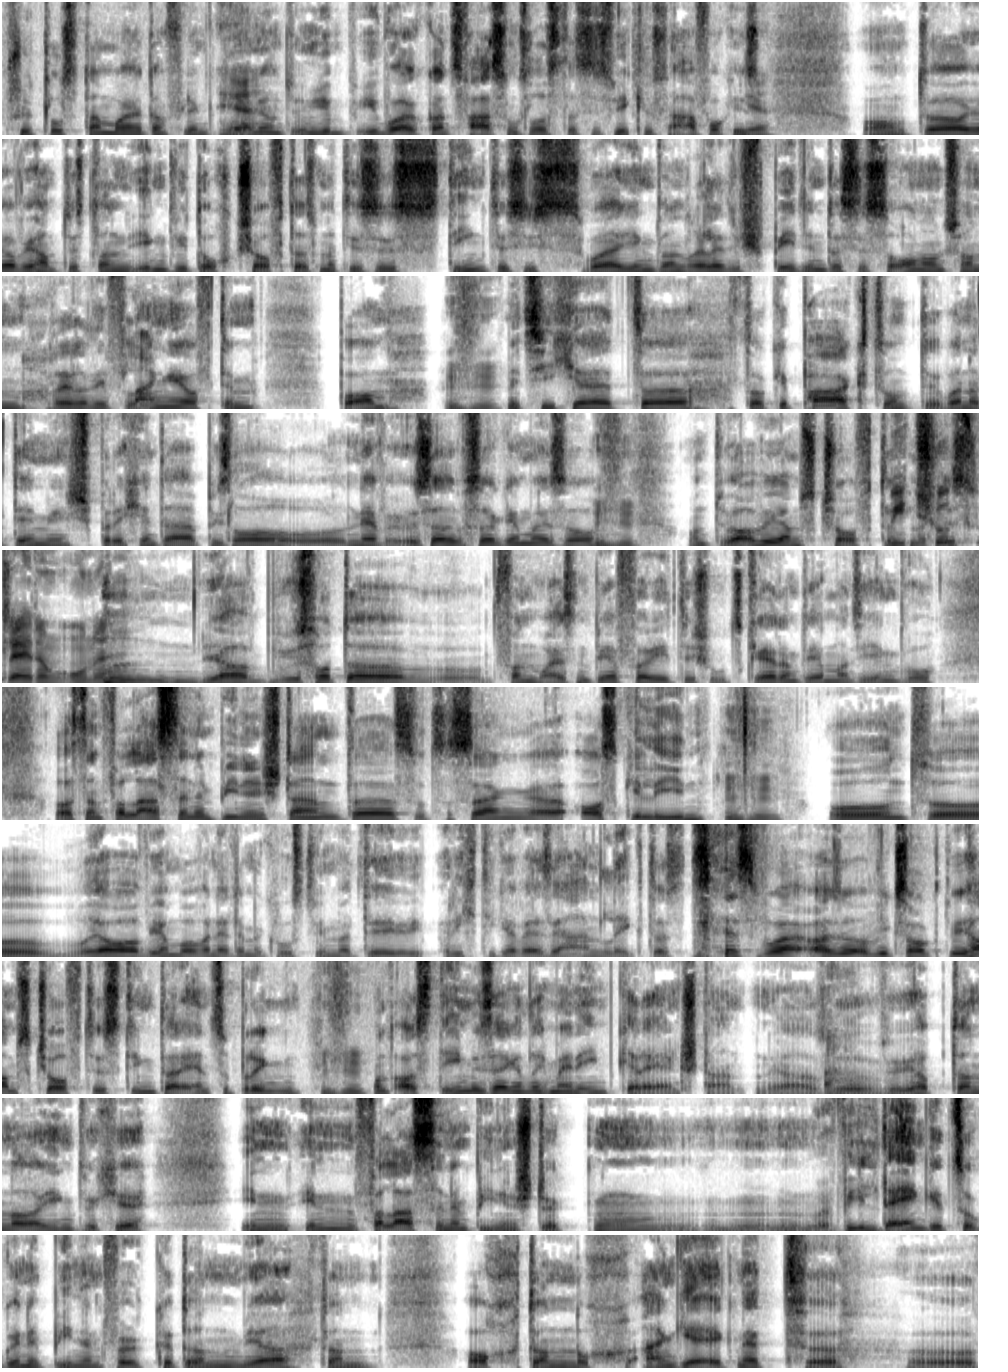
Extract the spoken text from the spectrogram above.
schüttelst einmal, dann fliegt ja. und ich, ich, war ganz fassungslos, dass es wirklich so einfach ist. Ja. Und äh, ja, wir haben das dann irgendwie doch geschafft, dass man dieses Ding, das ist, war irgendwann relativ spät in der Saison und schon relativ lange auf dem Baum mhm. mit Sicherheit äh, da geparkt und war dann dementsprechend auch ein bisschen nervöser, sage ich mal so. Mhm. Und ja, wir haben es geschafft. Mit Schutzkleidung das, ohne? Ja, es hat da von Meißen perforierte Schutzkleidung, die haben uns irgendwo aus einem verlassenen Bienenstand äh, sozusagen äh, ausgeliehen. Mhm. Und äh, ja, wir haben aber nicht einmal gewusst, wie man die richtigerweise anlegt. Also das war, also wie gesagt, wir haben es geschafft, das Ding da reinzubringen. Mhm. Und aus dem ist eigentlich meine Imkerei entstanden. Ja, also Aha. ich habe dann noch irgendwelche in, in verlassenen Bienenstöcken wild eingezogene Bienenvölker dann ja dann auch dann noch angeeignet. Äh,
